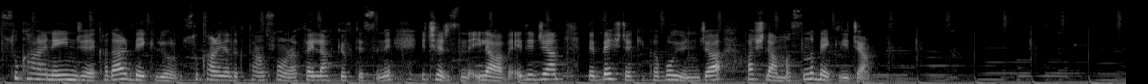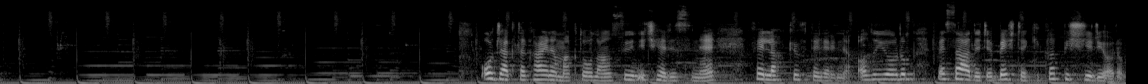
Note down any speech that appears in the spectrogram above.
su kaynayıncaya kadar bekliyorum. Su kaynadıktan sonra fellah köftesini içerisine ilave edeceğim ve 5 dakika boyunca haşlanmasını bekleyeceğim. Ocakta kaynamakta olan suyun içerisine fellah köftelerini alıyorum ve sadece 5 dakika pişiriyorum.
